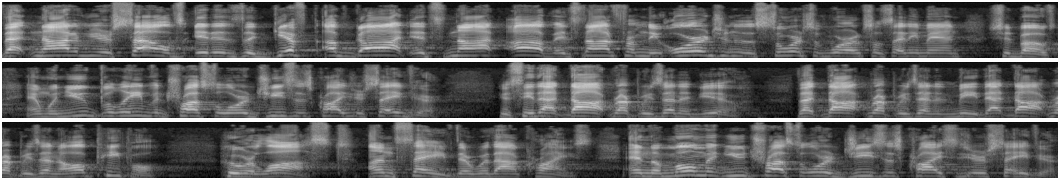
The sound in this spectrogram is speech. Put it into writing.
that not of yourselves, it is the gift of God. It's not of, it's not from the origin of the source of works, lest any man should boast. And when you believe and trust the Lord Jesus Christ, your Savior, you see that dot represented you. That dot represented me. That dot represented all people who are lost, unsaved, they're without Christ. And the moment you trust the Lord Jesus Christ as your Savior,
